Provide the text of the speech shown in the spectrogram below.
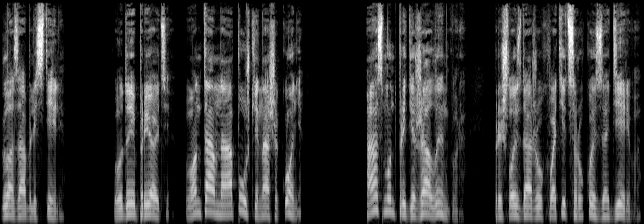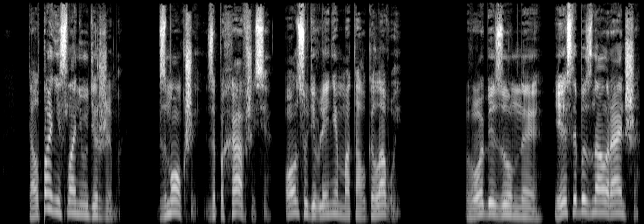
глаза блестели. «Куда и прете? Вон там, на опушке, наши кони». Асмунд придержал Ингвара. Пришлось даже ухватиться рукой за дерево. Толпа несла неудержимо. Взмокший, запыхавшийся, он с удивлением мотал головой. «Во безумные! Если бы знал раньше!»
